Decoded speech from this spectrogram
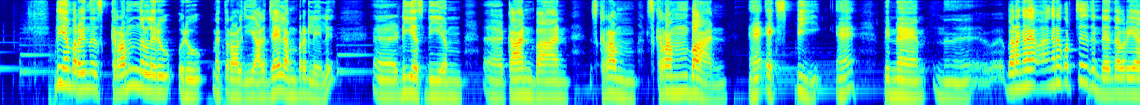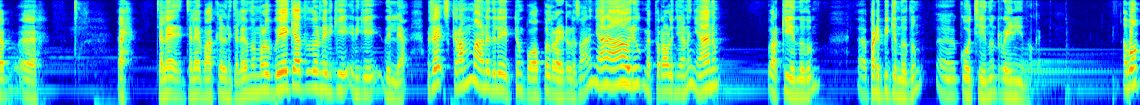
ഇത് ഞാൻ പറയുന്നത് സ്ക്രം എന്നുള്ളൊരു ഒരു methodology agile അംബ്രല്ലയിൽ D S D M kanban scrum scrumban X P പിന്നെ വേറെ അങ്ങനെ അങ്ങനെ കുറച്ച് ഇതുണ്ട്. എന്താ പറയുക ചില ചില വാക്കുകളുണ്ട്. ചിലത് നമ്മൾ ഉപയോഗിക്കാത്തതുകൊണ്ട് എനിക്ക് എനിക്ക് ഇതില്ല. പക്ഷേ സ്ക്രം ആണ് ഇതിൽ ഏറ്റവും പോപ്പുലർ ആയിട്ടുള്ള സാധനം. ഞാൻ ആ ഒരു മെത്തഡോളജിയാണ് ഞാനും വർക്ക് ചെയ്യുന്നതും പഠിപ്പിക്കുന്നതും കോച്ച് ചെയ്യുന്നതും ട്രെയിൻ ചെയ്യുന്നതും ഒക്കെ. അപ്പം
